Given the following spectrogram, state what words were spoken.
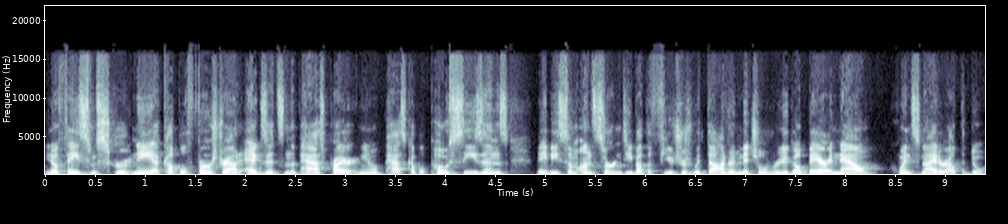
you know, faced some scrutiny, a couple first round exits in the past prior, you know, past couple post seasons, maybe some uncertainty about the futures with Donovan Mitchell, Rudy Gobert, and now Quin Snyder out the door.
